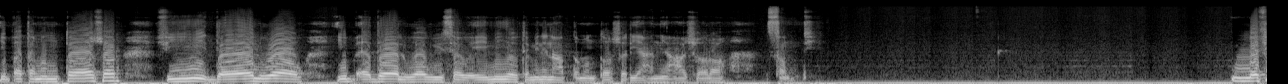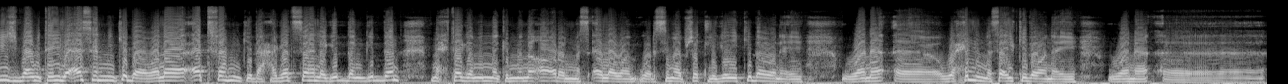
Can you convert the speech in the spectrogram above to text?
يبقى 18 في ده الواو. يبقى ده الواو يساوي إيه؟ 180 على 18 يعني 10 سنتي. مفيش بقى متهيألي أسهل من كده ولا أتفه من كده. حاجات سهلة جدا جدا. محتاجة منك إن أنا أقرأ المسألة وأرسمها بشكل جيد كده وأنا إيه وأنا آه وأحل المسائل كده وأنا إيه وأنا آه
